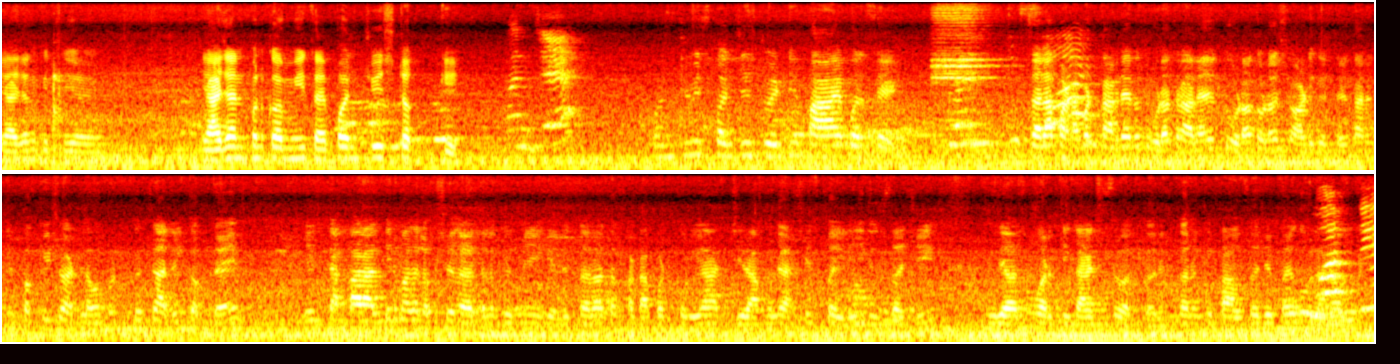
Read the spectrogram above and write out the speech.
याजन किती आहे? याजन पण कमीच आहे पंचवीस टक्के. म्हणजे? पंचवीस पंचवीस ट्वेंटी फाय पर्सेंट चला पटापट काढताय तर थोडाच राहिला आहे थोडा थोडा शॉर्ट घेतोय कारण की पक्की शॉर्ट लावून पण चार्जिंग कपतोय एक टक्का आला तरी माझं लक्ष झालं तर मी गेलो चला आता फटाफट करूया आजची राखोली अशीच पहिली दिवसाची. उद्यापासून वरती करायची सुरुवात करेन कारण की पावसाचे पाय गोल वरती?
